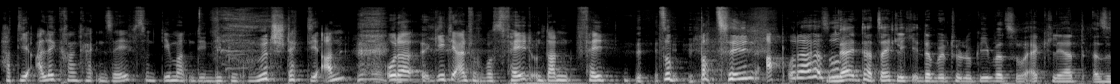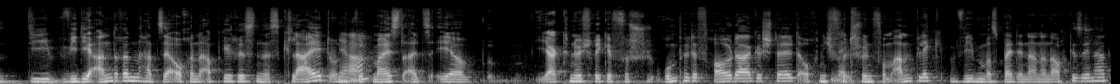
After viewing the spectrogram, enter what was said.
Hat die alle Krankheiten selbst und jemanden, den die berührt, steckt die an? Oder geht die einfach übers Feld und dann fällt so Bazillen ab oder so? Nein, tatsächlich in der Mythologie wird so erklärt, also die, wie die anderen hat sie auch ein abgerissenes Kleid und ja. wird meist als eher ja, knöchrige, verschrumpelte Frau dargestellt, auch nicht Mensch. schön vom Anblick, wie man es bei den anderen auch gesehen hat,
